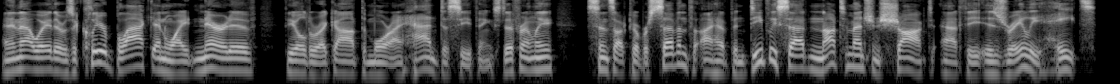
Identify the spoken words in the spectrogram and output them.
And in that way, there was a clear black and white narrative. The older I got, the more I had to see things differently. Since October 7th, I have been deeply saddened, not to mention shocked, at the Israeli hate.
